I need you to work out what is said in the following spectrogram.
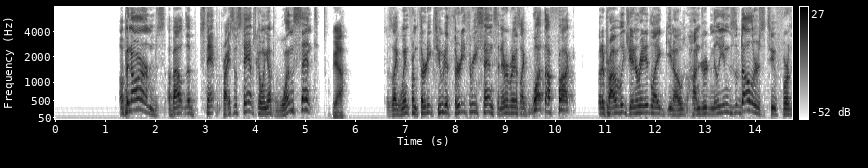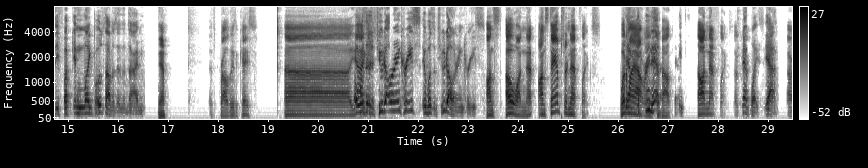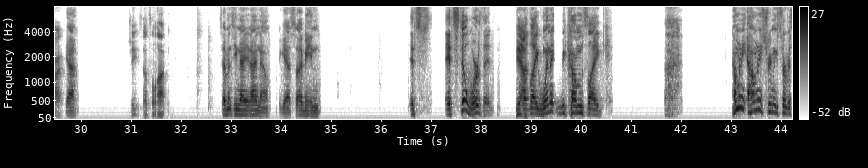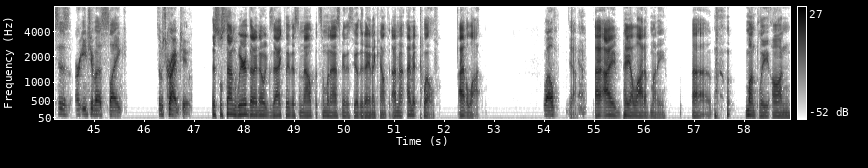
up in arms about the stamp price of stamps going up one cent. Yeah, It was like went from 32 to 33 cents, and everybody was like, "What the fuck?" But it probably generated like you know hundred millions of dollars to for the fucking like post office at the time. Yeah. That's probably the case. Uh, yeah. oh, I was it a two dollar increase? It was a two dollar increase. on oh on net on stamps or Netflix? What am I Netflix. outraged Netflix. about? On Netflix. Okay. Netflix, yeah, All right. yeah. Jeez, that's a lot. seventeen ninety nine now. I guess. I mean, it's it's still worth it. Yeah. But like when it becomes like, how many how many streaming services are each of us like subscribed to? This will sound weird that I know exactly this amount, but someone asked me this the other day and I counted. I'm at, I'm at twelve. I have a lot. Well, I, I pay a lot of money uh, monthly on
